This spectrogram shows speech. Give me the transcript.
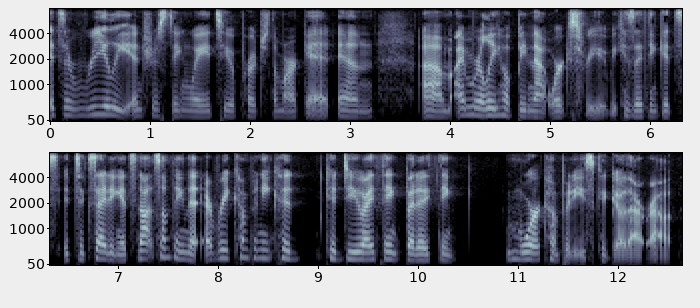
it's a really interesting way to approach the market, and um, I'm really hoping that works for you because I think it's it's exciting. It's not something that every company could could do, I think, but I think more companies could go that route.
